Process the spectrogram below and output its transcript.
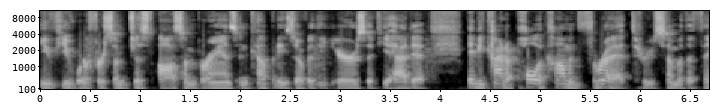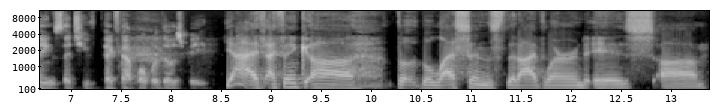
you've, you've worked for some just awesome brands and companies over the years. If you had to maybe kind of pull a common thread through some of the things that you've picked up, what would those be? Yeah, I, I think uh, the, the lessons that I've learned is, um,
